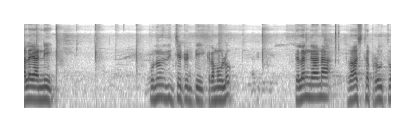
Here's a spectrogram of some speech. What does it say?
ఆలయాన్ని పునరుద్ధరించేటువంటి క్రమంలో తెలంగాణ రాష్ట్ర ప్రభుత్వ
